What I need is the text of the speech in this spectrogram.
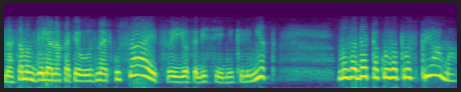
На самом деле она хотела узнать, кусается ее собеседник или нет, но задать такой вопрос прямо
